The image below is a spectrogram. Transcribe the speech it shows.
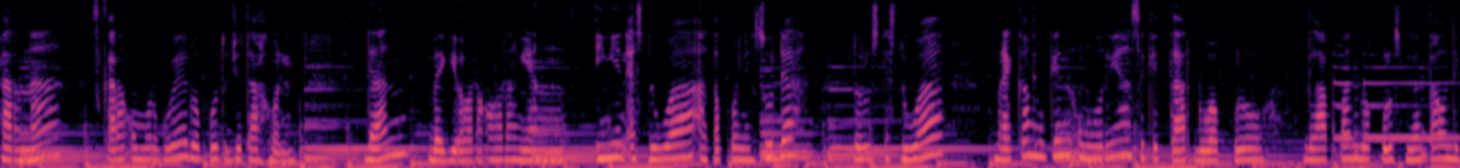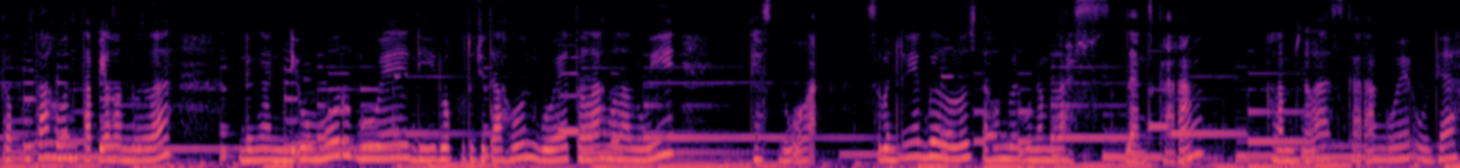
Karena sekarang umur gue 27 tahun. Dan bagi orang-orang yang ingin S2 ataupun yang sudah lulus S2, mereka mungkin umurnya sekitar 28, 29 tahun, 30 tahun, tapi alhamdulillah dengan di umur gue di 27 tahun gue telah melalui S2. Sebenarnya gue lulus tahun 2016 dan sekarang alhamdulillah sekarang gue udah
